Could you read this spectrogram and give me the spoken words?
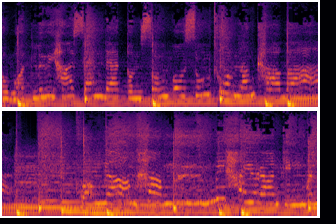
ระวัดลือหาแสงแดดต้นสมโอสูงท่วมหลังคาบ้าน ความงามห้ามมือไม่ให้รานกิ่งมัน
